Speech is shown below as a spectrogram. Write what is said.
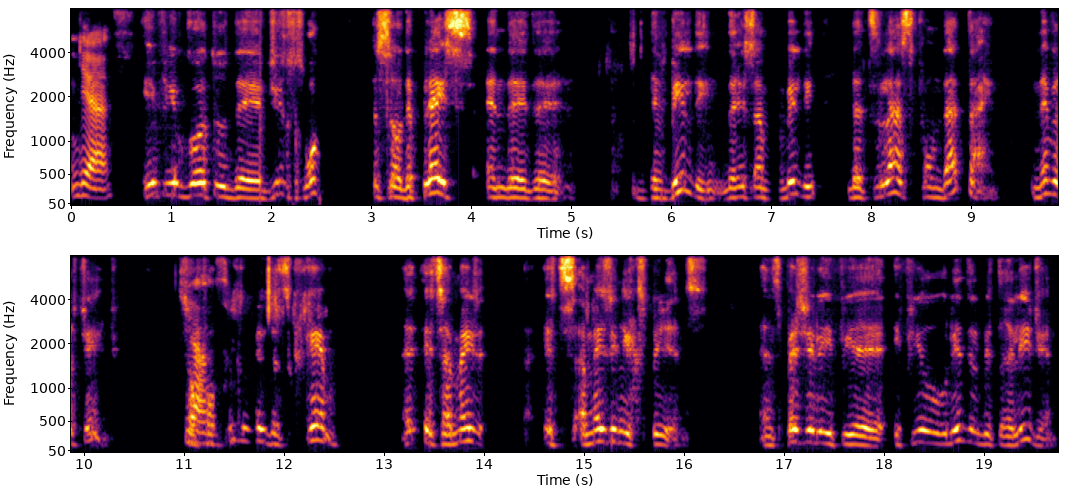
Yes. If you go to the Jesus walk, so the place and the the, the building, there is some building that lasts from that time, never change. So yes. for people that came it's amazing it's amazing experience and especially if you if you little bit religion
